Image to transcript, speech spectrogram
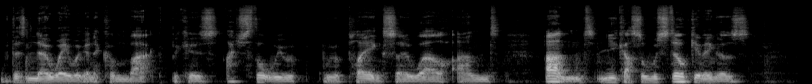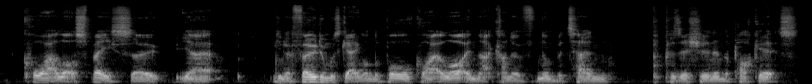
there's no way we're going to come back because I just thought we were we were playing so well, and and Newcastle was still giving us quite a lot of space. So yeah, you know, Foden was getting on the ball quite a lot in that kind of number ten position in the pockets.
